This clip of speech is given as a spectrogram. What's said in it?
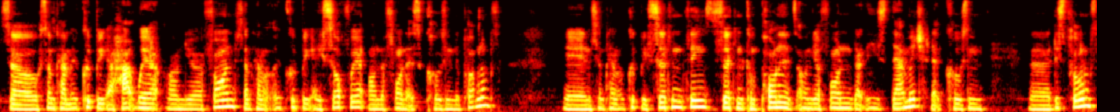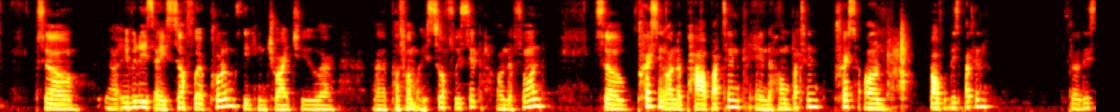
So sometimes it could be a hardware on your phone, sometimes it could be a software on the phone that's causing the problems. And sometimes it could be certain things, certain components on your phone that is damaged that causing uh, these problems. So uh, if it is a software problem, you can try to uh, uh, perform a soft reset on the phone. So pressing on the power button and the home button, press on both of these buttons. So these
